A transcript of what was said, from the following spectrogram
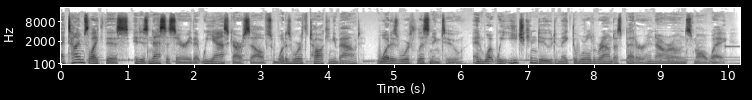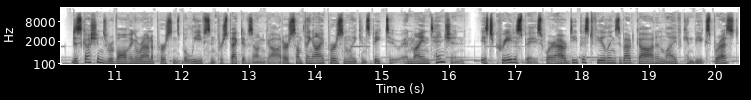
At times like this, it is necessary that we ask ourselves what is worth talking about, what is worth listening to, and what we each can do to make the world around us better in our own small way. Discussions revolving around a person's beliefs and perspectives on God are something I personally can speak to, and my intention is to create a space where our deepest feelings about God and life can be expressed,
